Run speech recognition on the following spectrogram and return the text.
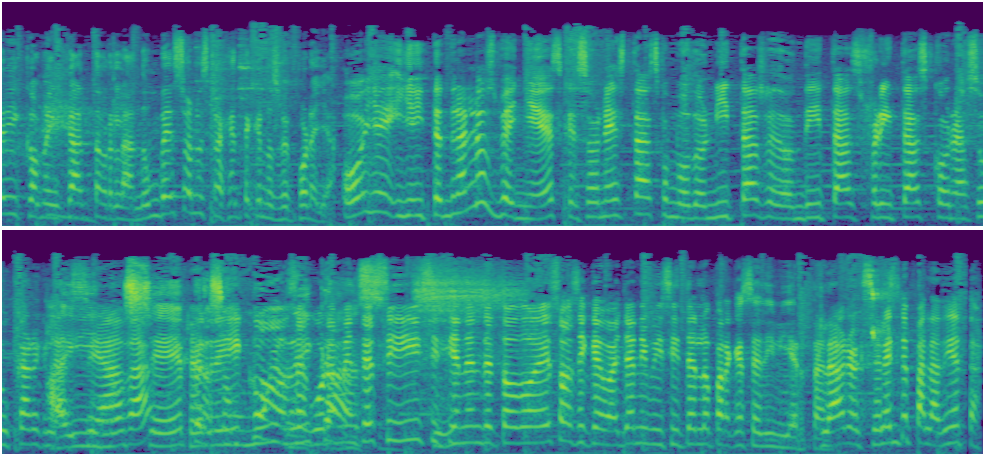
rico, me encanta Orlando. Un beso a nuestra gente que nos ve por allá. Oye, y, y tendrán los beñés, que son estas como donitas redonditas, fritas con azúcar Ay, no glaseada. sé, pero son rico, muy ricas. seguramente sí, sí Sí. tienen de todo eso, así que vayan y visítenlo para que se diviertan. Claro, excelente para la dieta.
